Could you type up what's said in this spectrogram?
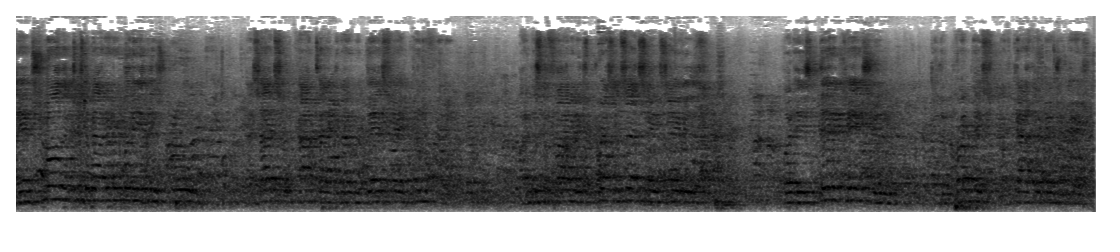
I am sure that just about everybody in this room has had some contact and I would dare say benefited by Mr. Flanagan's presence at St. Saviour's, but his dedication to the purpose of Catholic education.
